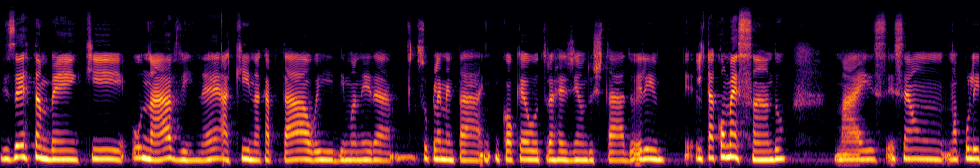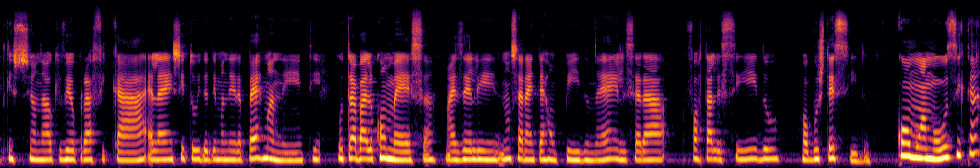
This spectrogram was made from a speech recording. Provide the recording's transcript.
Dizer também que o NAVE, né, aqui na capital e de maneira suplementar em qualquer outra região do estado, ele está começando, mas isso é um, uma política institucional que veio para ficar, ela é instituída de maneira permanente. O trabalho começa, mas ele não será interrompido, né? ele será fortalecido, robustecido. Como a música,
